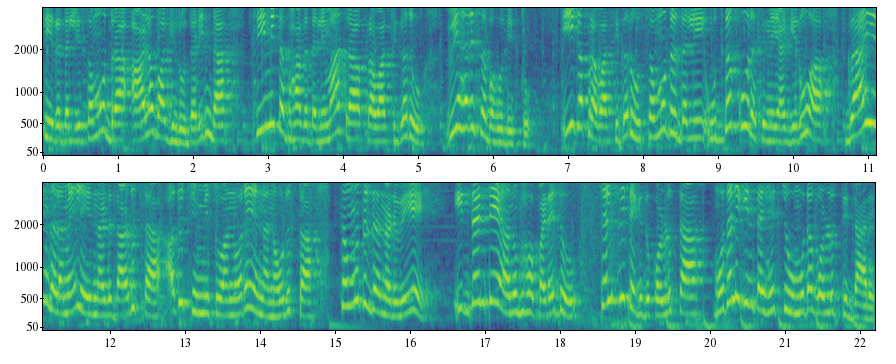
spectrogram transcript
ತೀರದಲ್ಲಿ ಸಮುದ್ರ ಆಳವಾಗಿರುವುದರಿಂದ ಸೀಮಿತ ಭಾಗದಲ್ಲಿ ಮಾತ್ರ ಪ್ರವಾಸಿಗರು ವಿಹರಿಸಬಹುದಿತ್ತು. ಈಗ ಪ್ರವಾಸಿಗರು ಸಮುದ್ರದಲ್ಲಿ ಉದ್ದಕ್ಕೂ ರಚನೆಯಾಗಿರುವ ಗ್ರಾಯಿನ್ಗಳ ಮೇಲೆ ನಡೆದಾಡುತ್ತಾ ಅದು ಚಿಮ್ಮಿಸುವ ನೊರೆಯನ್ನು ನೋಡುತ್ತಾ ಸಮುದ್ರದ ನಡುವೆಯೇ ಇದ್ದಂತೆ ಅನುಭವ ಪಡೆದು ಸೆಲ್ಫಿ ತೆಗೆದುಕೊಳ್ಳುತ್ತಾ ಮೊದಲಿಗಿಂತ ಹೆಚ್ಚು ಮುದಗೊಳ್ಳುತ್ತಿದ್ದಾರೆ.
